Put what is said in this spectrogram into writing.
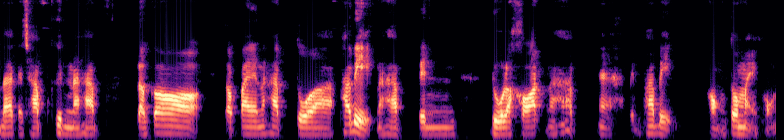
และกระชับขึ้นนะครับ แล้วก็ต่อไปนะครับ ตัวผ้าเบรกนะครับ เป็นดูลคอสนะครับ อ่า เป็นผ้าเบรก ของตัวใหม่ของ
